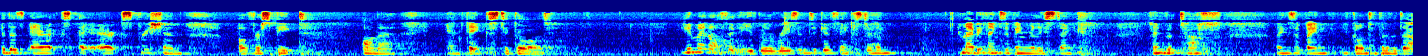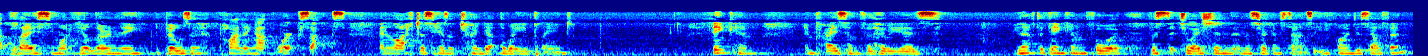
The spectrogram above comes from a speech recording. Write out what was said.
It is our, our expression of respect, honour, and thanks to God. You may not think that you've got a reason to give thanks to him. Maybe things have been really stink, things bit tough. Things have been, you've gone to a bit of a dark place, you might feel lonely, the bills are piling up, work sucks, and life just hasn't turned out the way you planned. Thank Him and praise Him for who He is. You don't have to thank Him for the situation and the circumstance that you find yourself in.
